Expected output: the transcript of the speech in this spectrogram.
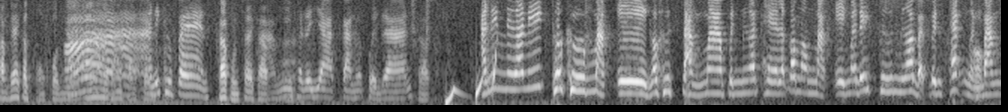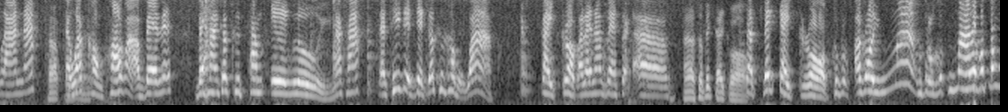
ทำแค่กันสองคนนะอ่าอ่าอ่าทำกันสองคอ่านอันนี้คือแฟนครับผมใช่ครับอ่ามีภรรยากันมาเปิดร้าน ครับ อันนี้เนื้อนี้ก็คือหมักเองก็คือสั่งมาเป็นเนื้อเทแล้วก็มาหมักเองไม่ได้ซื้อเนื้อแบบเป็นแพ็คเหมือนอ๋อ บางร้านนะ ครับแต่ว่าของเขาอะแบรนด์เนี่ยแบรนด์ก็คือทำเองเลยนะคะ แต่ที่เด็ดๆก็คือเขาบอกว่า ไก่กรอบอะไรนะแบรนด์เอ่อ อ่าสเต็กไก่กรอบ สเต็กไก่กรอบคือแบบอร่อยมากมาแล้วก็ต้อง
